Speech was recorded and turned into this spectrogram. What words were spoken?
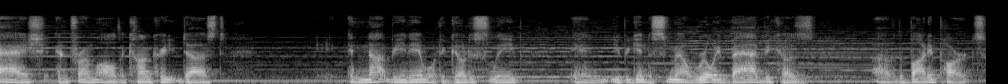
ash and from all the concrete dust and not being able to go to sleep. And you begin to smell really bad because of the body parts.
